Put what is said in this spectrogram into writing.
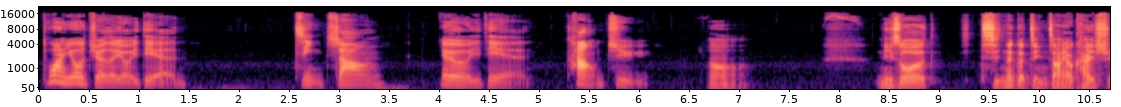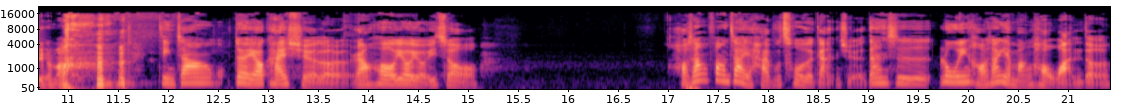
突然又觉得有一点紧张，又有一点抗拒。嗯，你说其那个紧张要开学吗？紧张，对，要开学了，然后又有一种好像放假也还不错的感觉，但是录音好像也蛮好玩的。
